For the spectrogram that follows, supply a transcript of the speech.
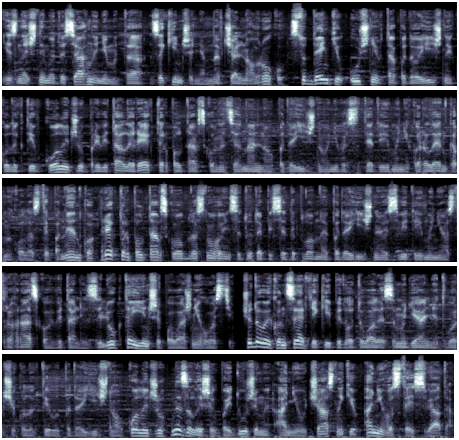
Із значними досягненнями та закінченням навчального року студентів, учнів та педагогічний колектив коледжу привітали ректор Полтавського національного педагогічного університету імені Короленка Микола Степаненко, ректор Полтавського обласного інституту післядипломної педагогічної освіти імені Остроградського Віталій Зелюк та інші поважні гості. Чудовий концерт, який підготували самодіяльні творчі колективи педагогічного коледжу, не залишив байдужими ані учасників, ані гостей свята.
